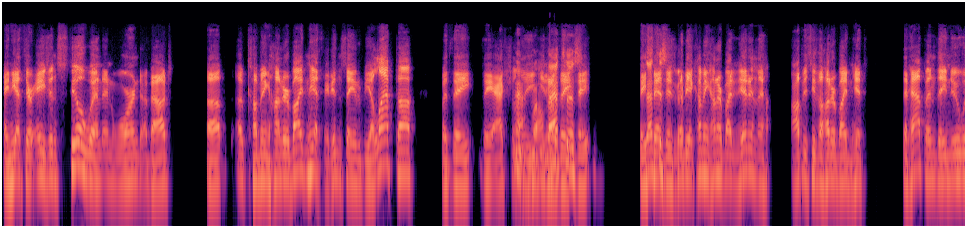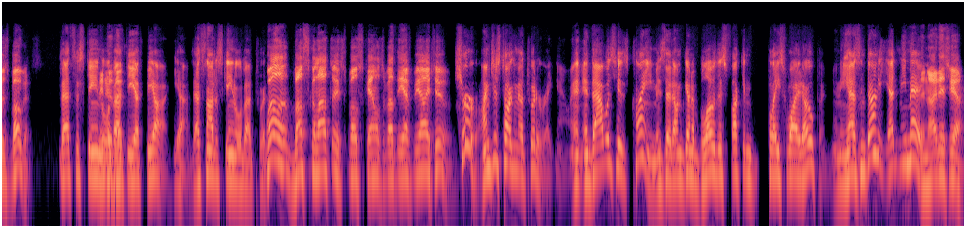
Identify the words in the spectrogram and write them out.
and yet their agents still went and warned about uh, a coming Hunter Biden hit. They didn't say it would be a laptop, but they they actually well, you know they a- they they that's said a- there's going to be a coming Hunter Biden hit, and the obviously the Hunter Biden hit that happened they knew was bogus. that's a scandal about the FBI. Yeah, that's not a scandal about Twitter. Well, Muscle exposed scandals about the FBI too. Sure. I'm just talking about Twitter right now. And, and that was his claim is that I'm going to blow this fucking place wide open. And he hasn't done it yet. And he may. The night is young.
